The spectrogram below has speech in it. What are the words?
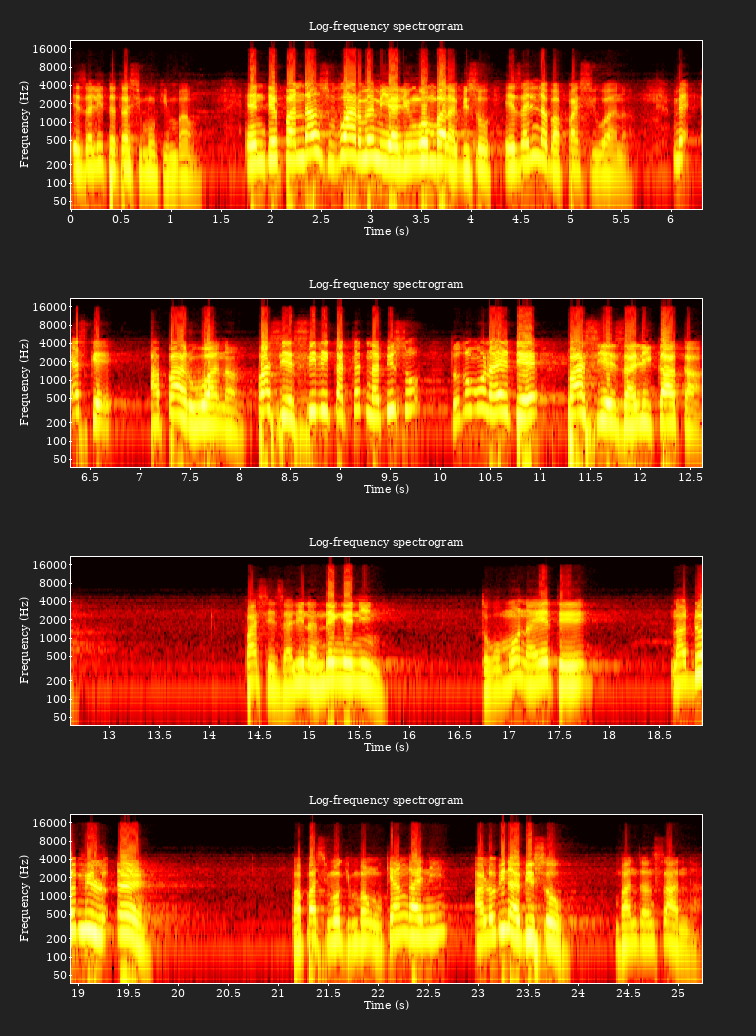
ezali tata Simon Kimbangu indépendance voire même ya lingomba na biso ezali na ba pasi wana mais est-ce que à part wana pasi esili katikati na biso tozomona ete pasi ezali kaka pasi ezali na ndenge nini tokomona ete na 2001 papa simo kimbangu kiangani alobi na biso mbanza nsanda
